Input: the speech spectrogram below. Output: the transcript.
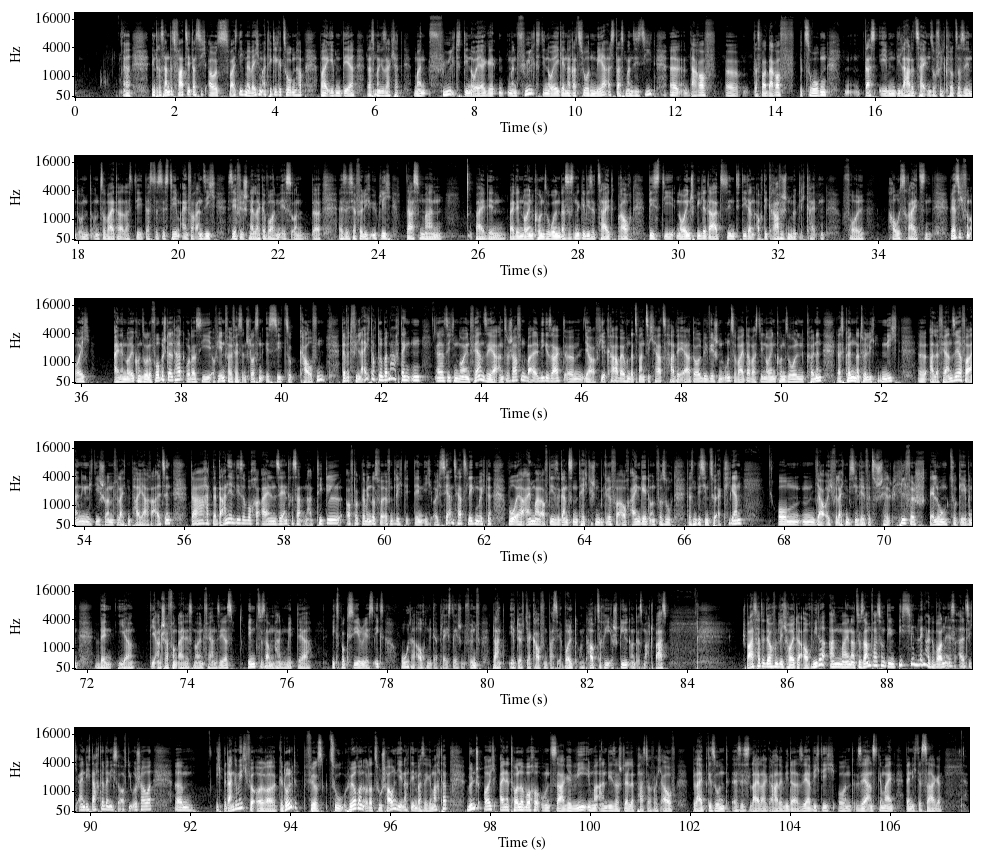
äh, interessantes Fazit, das ich aus weiß nicht mehr welchem Artikel gezogen habe, war eben der, dass man gesagt hat, man fühlt die neue, man fühlt die neue Generation mehr, als dass man sie sieht. Äh, darauf das war darauf bezogen, dass eben die Ladezeiten so viel kürzer sind und, und so weiter, dass, die, dass das System einfach an sich sehr viel schneller geworden ist. Und äh, es ist ja völlig üblich, dass man bei den, bei den neuen Konsolen, dass es eine gewisse Zeit braucht, bis die neuen Spiele da sind, die dann auch die grafischen Möglichkeiten voll ausreizen. Wer sich von euch eine neue Konsole vorbestellt hat oder sie auf jeden Fall fest entschlossen ist, sie zu kaufen, der wird vielleicht auch darüber nachdenken, äh, sich einen neuen Fernseher anzuschaffen, weil, wie gesagt, ähm, ja, 4K bei 120 Hertz, HDR, Dolby Vision und so weiter, was die neuen Konsolen können, das können natürlich nicht äh, alle Fernseher, vor allen Dingen nicht die schon vielleicht ein paar Jahre alt sind. Da hat der Daniel diese Woche einen sehr interessanten Artikel auf Dr. Windows veröffentlicht, den ich euch sehr ans Herz legen möchte, wo er einmal auf diese ganzen technischen Begriffe auch eingeht und versucht, das ein bisschen zu erklären. um ja, euch vielleicht ein bisschen Hilfe, Hilfestellung zu geben, wenn ihr die Anschaffung eines neuen Fernsehers im Zusammenhang mit der Xbox Series X oder auch mit der PlayStation 5 plant. Ihr dürft ja kaufen, was ihr wollt und Hauptsache ihr spielt und es macht Spaß. Spaß hattet ihr hoffentlich heute auch wieder an meiner Zusammenfassung, die ein bisschen länger geworden ist, als ich eigentlich dachte, wenn ich so auf die Uhr schaue. Ähm, ich bedanke mich für eure Geduld, fürs Zuhören oder Zuschauen, je nachdem, was ihr gemacht habt. Wünsche euch eine tolle Woche und sage wie immer an dieser Stelle, passt auf euch auf, bleibt gesund. Es ist leider gerade wieder sehr wichtig und sehr ernst gemeint, wenn ich das sage.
